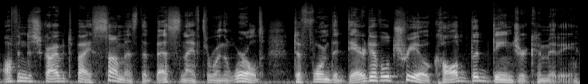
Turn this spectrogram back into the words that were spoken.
often described by some as the best knife thrower in the world, to form the daredevil trio called the Danger Committee.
